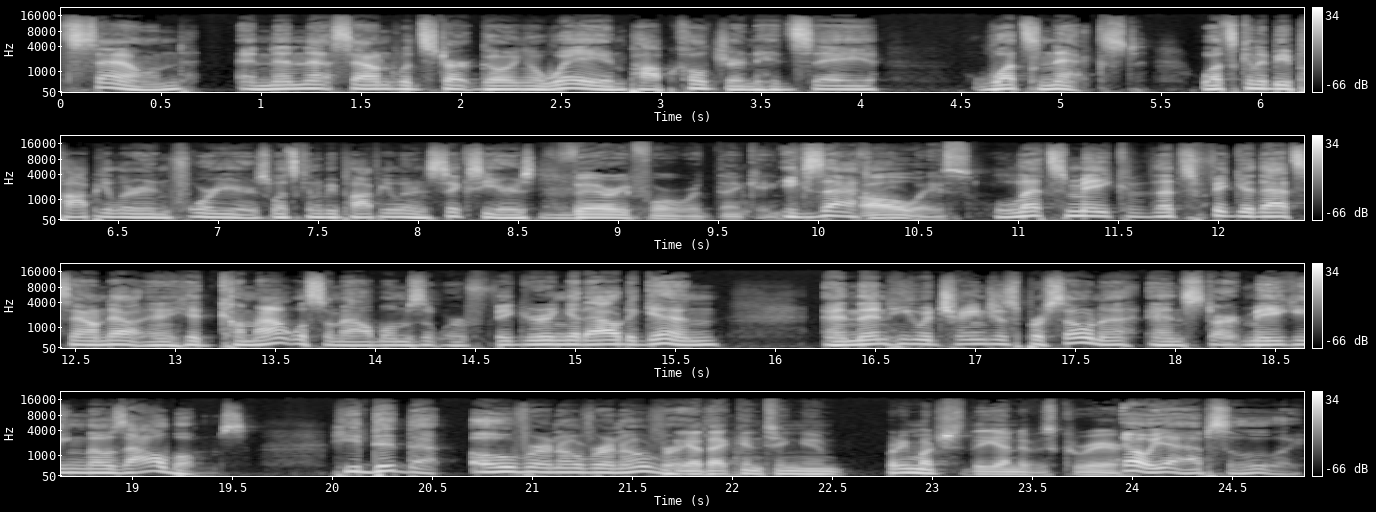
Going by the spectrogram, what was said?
sound and then that sound would start going away in pop culture and he'd say what's next what's going to be popular in 4 years what's going to be popular in 6 years Very forward thinking. exactly Always. let's make let's figure that sound out and he'd come out with some albums that were figuring it out again and then he would change his persona and start making those albums he did that over and over and over Yeah, again. that continued pretty much to the end of his career. oh yeah absolutely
